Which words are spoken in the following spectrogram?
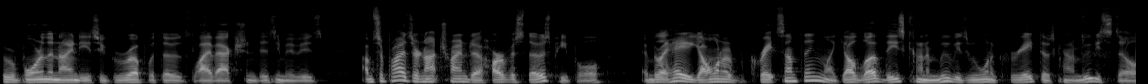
who were born in the '90s, who grew up with those live action Disney movies. I'm surprised they're not trying to harvest those people. And be like, hey, y'all want to create something? Like, y'all love these kind of movies. We want to create those kind of movies still.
